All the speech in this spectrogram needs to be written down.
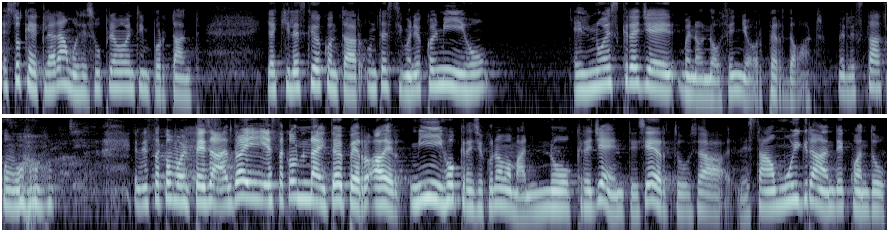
esto que declaramos es supremamente importante. Y aquí les quiero contar un testimonio con mi hijo. Él no es creyente, bueno, no, señor, perdón. Él está como... Él está como empezando ahí, está con un nadito de perro. A ver, mi hijo creció con una mamá no creyente, ¿cierto? O sea, estaba muy grande cuando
